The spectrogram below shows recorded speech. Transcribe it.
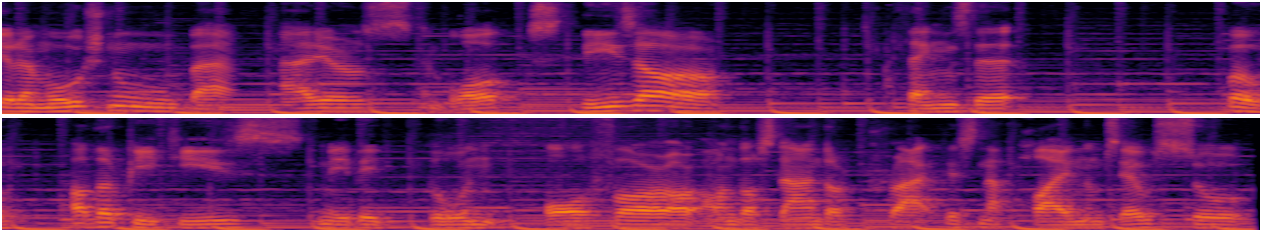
your emotional barriers and blocks, these are things that, well, other PTs maybe don't offer or understand or practice and apply themselves. So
